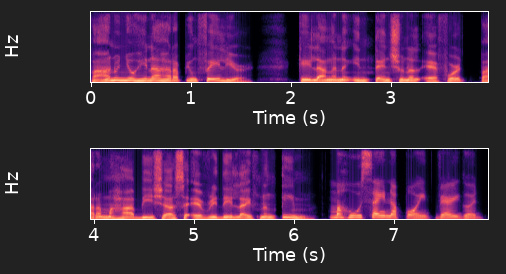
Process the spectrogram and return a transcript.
paano nyo hinaharap yung failure. Kailangan ng intentional effort para mahabi siya sa everyday life ng team. Mahusay na point, very good.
